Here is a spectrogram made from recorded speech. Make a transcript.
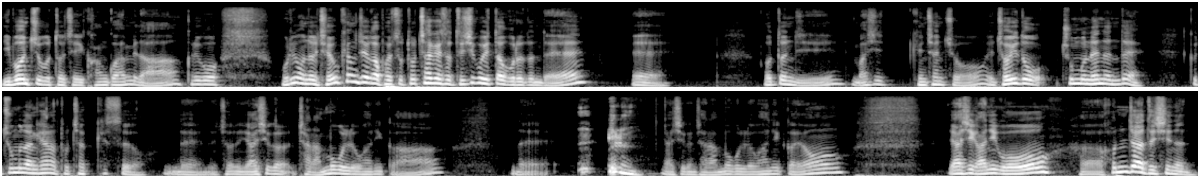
이번 주부터 저희 광고합니다. 그리고 우리 오늘 제육 형제가 벌써 도착해서 드시고 있다고 그러던데. 예. 어떤지 맛이 괜찮죠. 저희도 주문했는데 그 주문한 게 하나 도착했어요. 네, 네 저는 야식을 잘 안 먹으려고 하니까 네 야식은 잘 안 먹으려고 하니까요. 야식 아니고 어, 혼자 드시는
